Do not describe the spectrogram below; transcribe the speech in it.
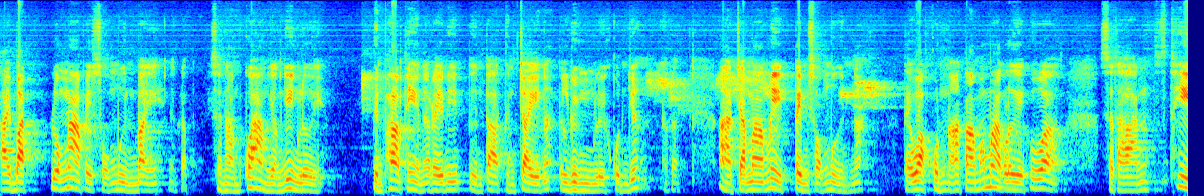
ขายบัตรล่วงหน้าไปสองหมื่นใบนะครับ สนามกว้างอย่างยิ่งเลย เป็นภาพที่เห็นอะไรนี่ตื่นตาตื่นใจนะตะลึงเลยคนเยอะนะครับ อาจจะมาไม่เต็มสองหมื่นนะแต่ว่าคนหนาตามากๆเลย เพราะว่าสถานที่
